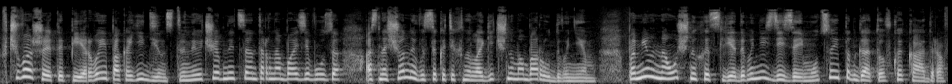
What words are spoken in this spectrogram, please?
В Чувашии это первый и пока единственный учебный центр на базе вуза, оснащенный высокотехнологичным оборудованием. Помимо научных исследований, здесь займутся и подготовкой кадров.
